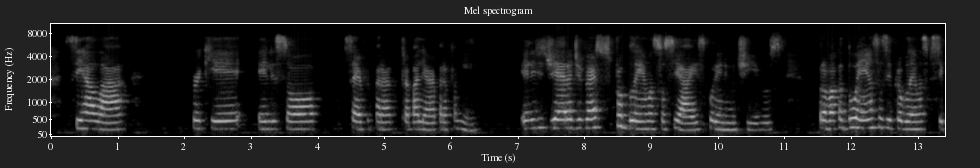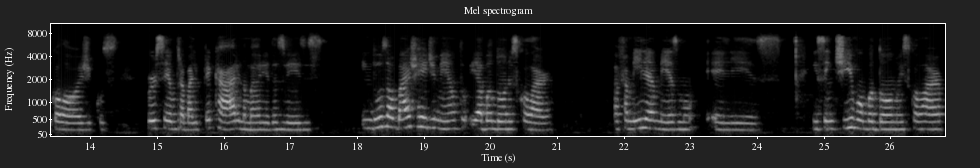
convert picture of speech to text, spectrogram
se ralar, porque ele só serve para trabalhar para a família. Ele gera diversos problemas sociais por N motivos, provoca doenças e problemas psicológicos por ser um trabalho precário na maioria das vezes, induz ao baixo rendimento e abandono escolar, a família mesmo, eles incentivam o abandono escolar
